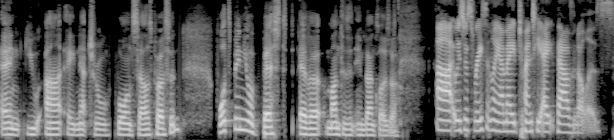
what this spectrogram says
and you are a natural born salesperson. What's been your best ever month as an inbound closer? Uh, it was just recently I made twenty-eight thousand dollars.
